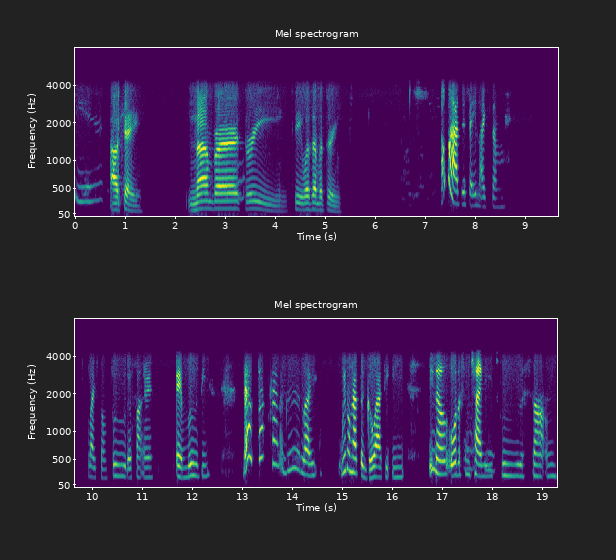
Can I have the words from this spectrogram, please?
Yeah. Okay. Number uh-huh. three. See, what's number three? I'm gonna have to say like some, like some food or something, and movies. That that's kind of good. Like we don't have to go out to eat. You know, order some Chinese food or something.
